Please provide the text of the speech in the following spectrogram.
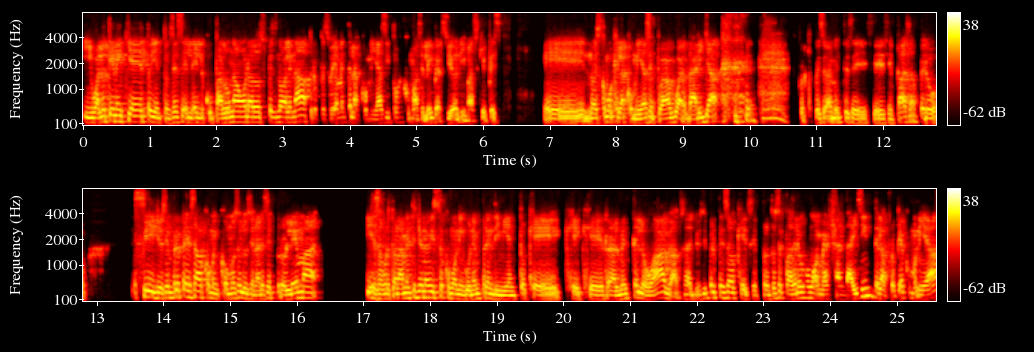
igual lo tienen quieto y entonces el, ocuparlo una hora o dos pues no vale nada, pero pues obviamente la comida sí toca como hacer la inversión y más que pues eh, no es como que la comida se pueda guardar y ya, porque pues obviamente se, se, se pasa, pero sí, yo siempre he pensado como en cómo solucionar ese problema y desafortunadamente yo no he visto como ningún emprendimiento que, que, que, realmente lo haga. O sea, yo siempre he pensado que de pronto se puede hacer como merchandising de la propia comunidad.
